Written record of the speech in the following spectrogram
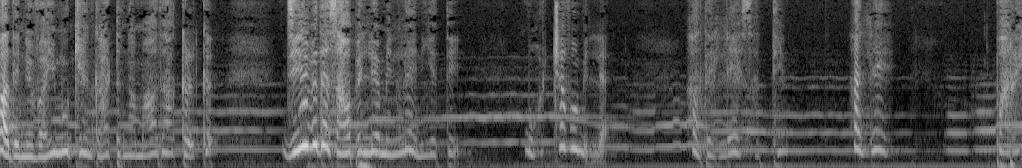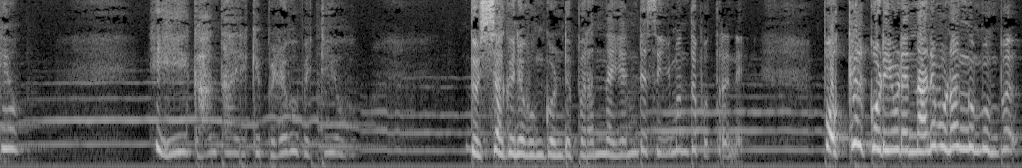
അതിന് വൈമുഖ്യം കാട്ടുന്ന മാതാക്കൾക്ക് ജീവിത സാഫല്യമില്ല അനിയത്തി മോക്ഷവുമില്ല. അതല്ലേ സത്യം? അല്ലേ? പറയൂ. ഈ ഗാന്ധാരിക്ക് പിഴവ് പറ്റിയോ? ദുശകുനവും കൊണ്ട് പിറന്ന എന്റെ സീമന്തപുത്രനെ പൊക്കൽ കൊടിയുടെ നനമുണങ്ങും മുമ്പ്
